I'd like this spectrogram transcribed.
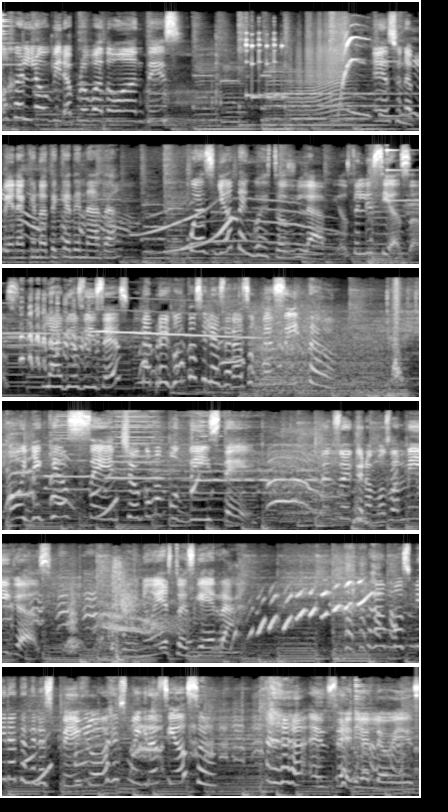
Ojalá hubiera probado antes. Es una pena que no te quede nada. Pues yo tengo estos labios deliciosos. ¿Labios dices? Me pregunto si les darás un besito. Oye, ¿qué has hecho? ¿Cómo pudiste? Pensé que éramos amigas. Bueno, esto es guerra. Vamos, mírate en el espejo. Es muy gracioso. en serio lo es.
